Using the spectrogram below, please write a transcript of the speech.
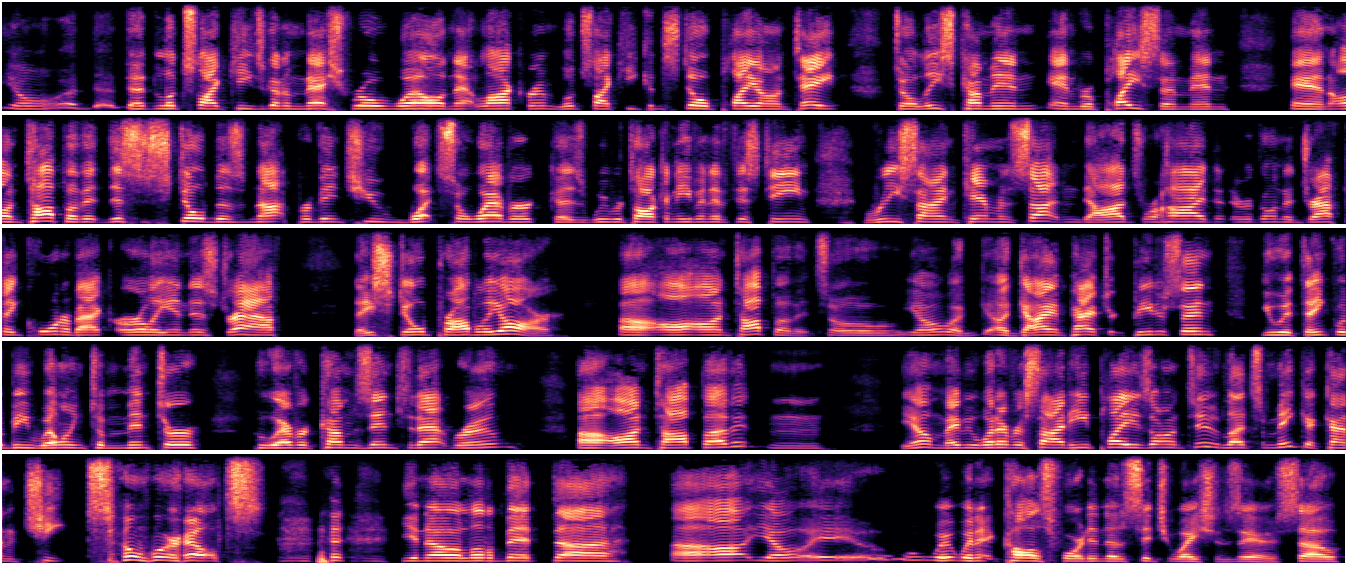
you know, uh, that looks like he's going to mesh real well in that locker room. Looks like he can still play on tape to at least come in and replace him. And and on top of it, this still does not prevent you whatsoever because we were talking even if this team re-signed Cameron Sutton, the odds were high that they were going to draft a cornerback early in this draft. They still probably are. Uh, on top of it. So, you know, a, a, guy in Patrick Peterson, you would think would be willing to mentor whoever comes into that room uh, on top of it. And, you know, maybe whatever side he plays on too lets Minkah kind of cheat somewhere else, you know, a little bit, uh, uh, you know, eh, when it calls for it in those situations there. So,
